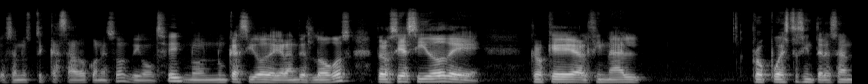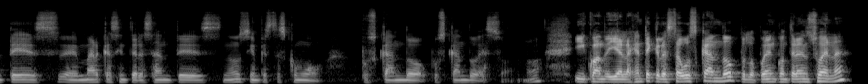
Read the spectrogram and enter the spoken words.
o sea, no estoy casado con eso, digo, no, nunca he sido de grandes logos, pero sí he sido de, creo que al final propuestas interesantes, eh, marcas interesantes, ¿no? Siempre estás como buscando, buscando eso, ¿no? Y cuando ya la gente que lo está buscando, pues lo puede encontrar en Suena.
